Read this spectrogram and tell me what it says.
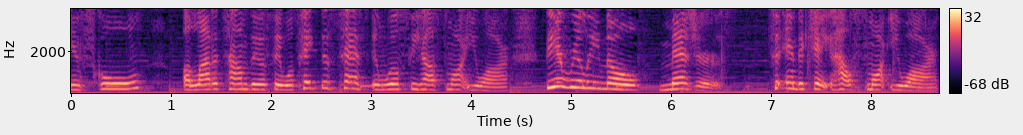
in school. A lot of times they'll say, well, take this test and we'll see how smart you are. There are really no measures to indicate how smart you are.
